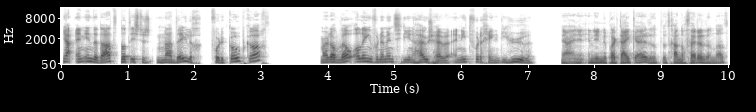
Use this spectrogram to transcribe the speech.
Ja, en inderdaad, dat is dus nadelig voor de koopkracht. Maar dan wel alleen voor de mensen die een huis hebben en niet voor degene die huren. Ja, en, in de praktijk, hè, dat, dat gaat nog verder dan dat.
